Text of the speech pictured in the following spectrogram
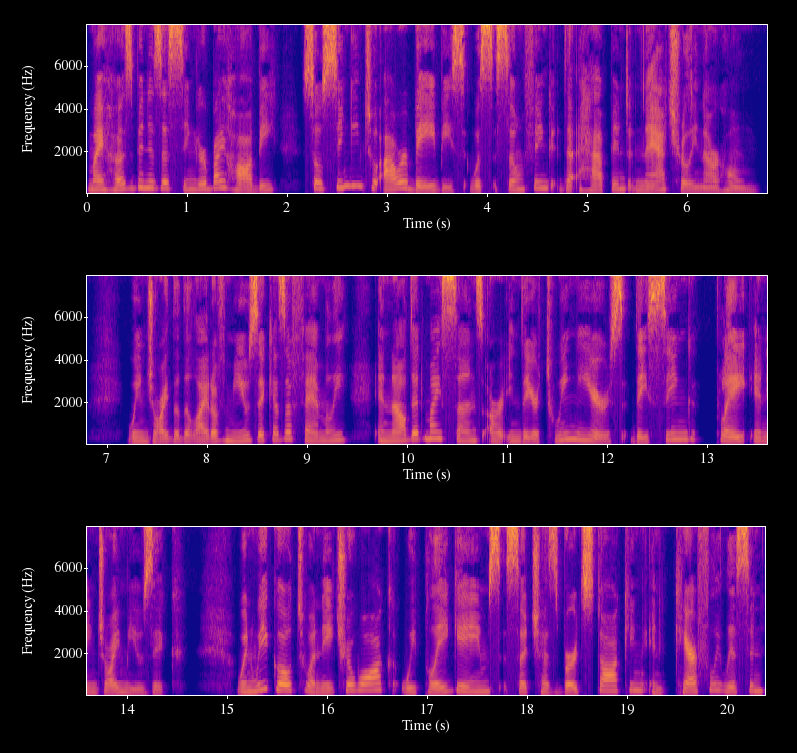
My husband is a singer by hobby, so singing to our babies was something that happened naturally in our home. We enjoy the delight of music as a family, and now that my sons are in their twin years, they sing, play, and enjoy music. When we go to a nature walk, we play games such as bird stalking and carefully listen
